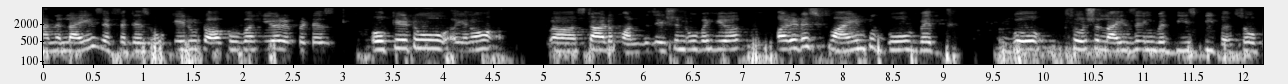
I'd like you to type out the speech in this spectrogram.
analyze if it is okay to talk over here, if it is okay to you know uh, start a conversation over here or it is fine to go with go socializing with these people so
